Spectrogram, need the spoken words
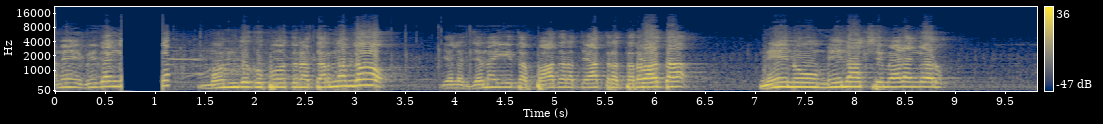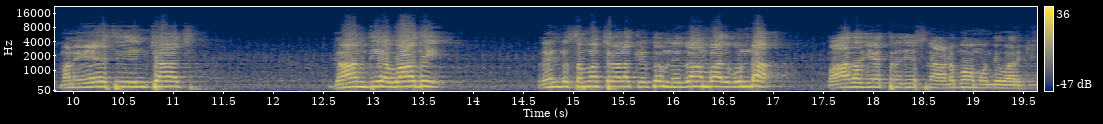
అనే విధంగా ముందుకు పోతున్న తరుణంలో ఇలా జనహిత పాదర యాత్ర తర్వాత నేను మీనాక్షి మేడం గారు మన ఏసీ ఇన్ఛార్జ్ గాంధీయవాది రెండు సంవత్సరాల క్రితం నిజామాబాద్ గుండా పాదయాత్ర చేసిన అనుభవం ఉంది వారికి.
